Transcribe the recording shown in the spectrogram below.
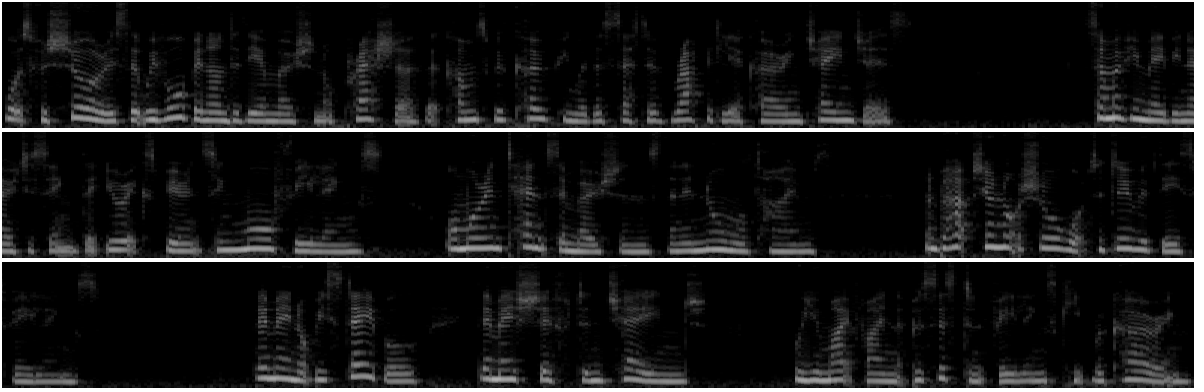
What's for sure is that we've all been under the emotional pressure that comes with coping with a set of rapidly occurring changes. Some of you may be noticing that you're experiencing more feelings or more intense emotions than in normal times, and perhaps you're not sure what to do with these feelings. They may not be stable, they may shift and change, or you might find that persistent feelings keep recurring.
